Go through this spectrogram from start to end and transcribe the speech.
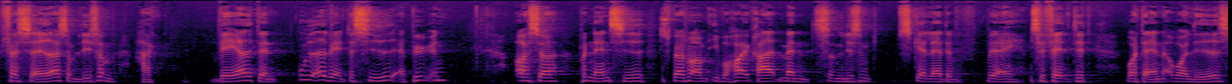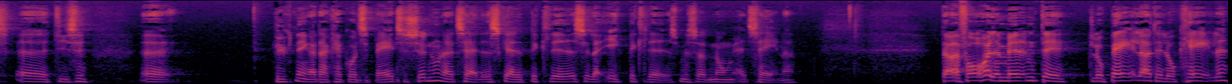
facader, som ligesom har været den udadvendte side af byen, og så på den anden side spørgsmål om, i hvor høj grad man sådan ligesom skal lade det være tilfældigt, hvordan og hvorledes øh, disse øh, bygninger, der kan gå tilbage til 1700-tallet, skal beklædes eller ikke beklædes med sådan nogle altaner. Der er forholdet mellem det globale og det lokale.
